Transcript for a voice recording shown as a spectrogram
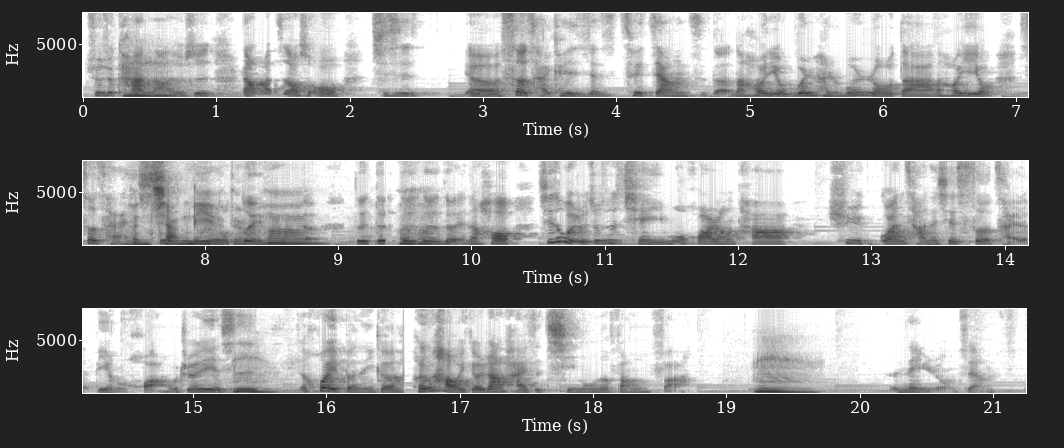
就去看啦，嗯、就是让他知道说，哦，其实呃，色彩可以这这样子的，然后有温很温柔的啊，然后也有色彩很鲜艳、很多对比的，嗯、对对对对对。嗯、然后其实我觉得就是潜移默化让他。去观察那些色彩的变化，我觉得也是绘本一个很好一个让孩子启蒙的方法。嗯，的内容这样子。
